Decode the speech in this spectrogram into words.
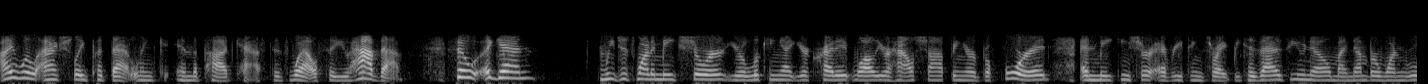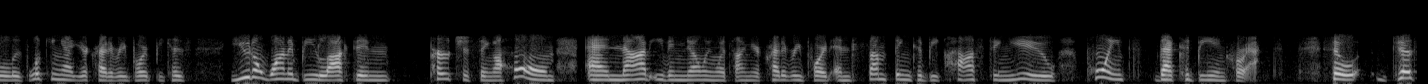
I will actually put that link in the podcast as well so you have that. So, again, we just want to make sure you're looking at your credit while you're house shopping or before it and making sure everything's right because as you know my number one rule is looking at your credit report because you don't want to be locked in purchasing a home and not even knowing what's on your credit report and something could be costing you points that could be incorrect. So just,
